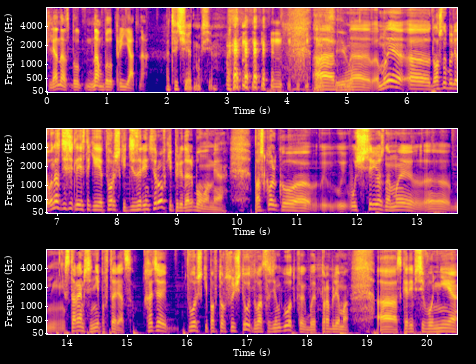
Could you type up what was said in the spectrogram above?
для нас было, нам было приятно. Отвечает Максим. А, мы э, должны были... У нас действительно есть такие творческие дезориентировки перед альбомами, поскольку э, очень серьезно мы э, стараемся не повторяться. Хотя творческий повтор существует, 21 год, как бы это проблема, а, скорее всего, не...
